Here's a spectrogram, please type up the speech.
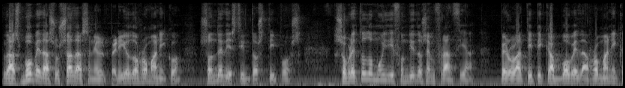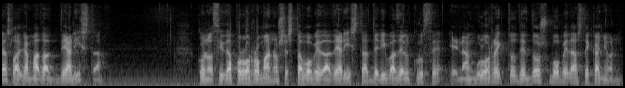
Las bóvedas usadas en el período románico son de distintos tipos, sobre todo muy difundidos en Francia, pero la típica bóveda románica es la llamada de arista, Conocida por los romanos, esta bóveda de arista deriva del cruce en ángulo recto de dos bóvedas de cañón.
